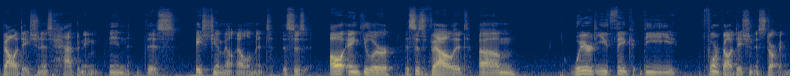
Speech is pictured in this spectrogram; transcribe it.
validation is happening in this HTML element? This is all Angular. This is valid. Um, where do you think the form validation is starting?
